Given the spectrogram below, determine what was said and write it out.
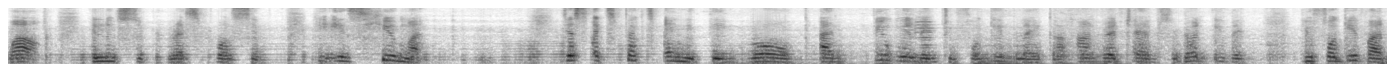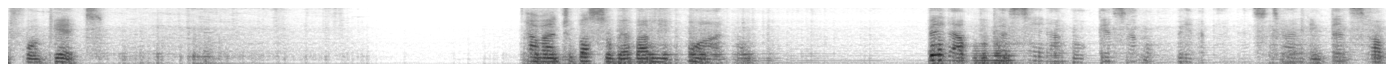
wow he looks to be responsible. He is human. Just expect anything wrong and be willing to forgive like a hundred times. You don't even you forgive and forget. Abantu basobya bamikwano buli kaseera ng'ogezaako kubeera understanding. That's how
